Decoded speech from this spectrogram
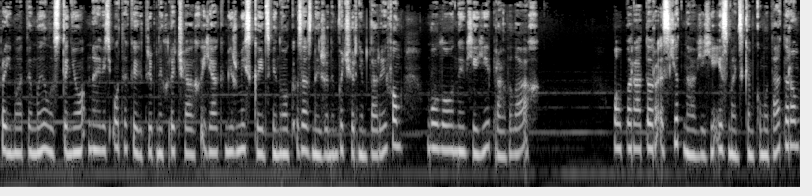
Приймати милостиню навіть у таких дрібних речах, як міжміський дзвінок за зниженим вечірнім тарифом, було не в її правилах. Оператор з'єднав її із менським комутатором,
